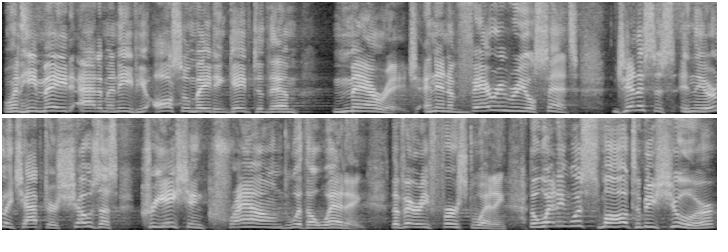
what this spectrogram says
when he made Adam and Eve, he also made and gave to them marriage. And in a very real sense, Genesis in the early chapters shows us creation crowned with a wedding, the very first wedding. The wedding was small, to be sure.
